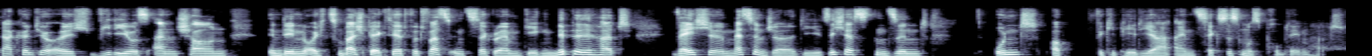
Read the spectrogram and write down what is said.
Da könnt ihr euch Videos anschauen, in denen euch zum Beispiel erklärt wird, was Instagram gegen Nippel hat, welche Messenger die sichersten sind und ob Wikipedia ein Sexismusproblem hat.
